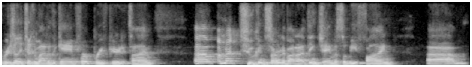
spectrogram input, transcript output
Originally took him out of the game for a brief period of time. Uh, I'm not too concerned about it. I think Jameis will be fine. Um,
